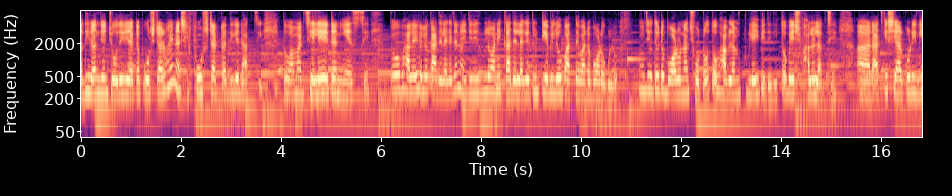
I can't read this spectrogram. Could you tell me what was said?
অধীরঞ্জন চৌধুরীর একটা পোস্টার হয় না? সেই পোস্টারটা দিয়ে ঢাকছি। তো আমার ছেলে এটা নিয়ে এসছে। তো ভালোই হলো কাজে লাগে। জানো? এই জিনিসগুলো অনেক কাজে লাগে। তুমি টেবিলেও পাততে পারে বড়গুলো। যেহেতু এটা বড় না ছোট, তো ভাবলাম তুলেই পেতে দিই। তো বেশ ভালো লাগছে। আর আজকে শেয়ার করিনি,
